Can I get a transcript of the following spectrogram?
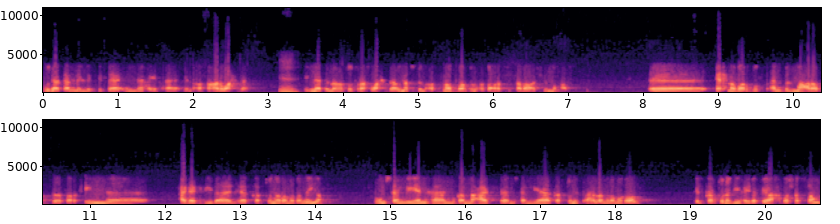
وده تم الاتفاق إن هيبقى الأسعار واحدة النات اللي هتطرح واحدة ونفس الأصناف برضو اللي هتعرض في 27 محافظة. آه، إحنا برضو في قلب المعرض طارحين آه، حاجة جديدة اللي هي الكرتونة الرمضانية ومسميينها المجمعات مسمياها كرتونة أهلا رمضان. الكرتونة دي هيبقى فيها 11 سم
